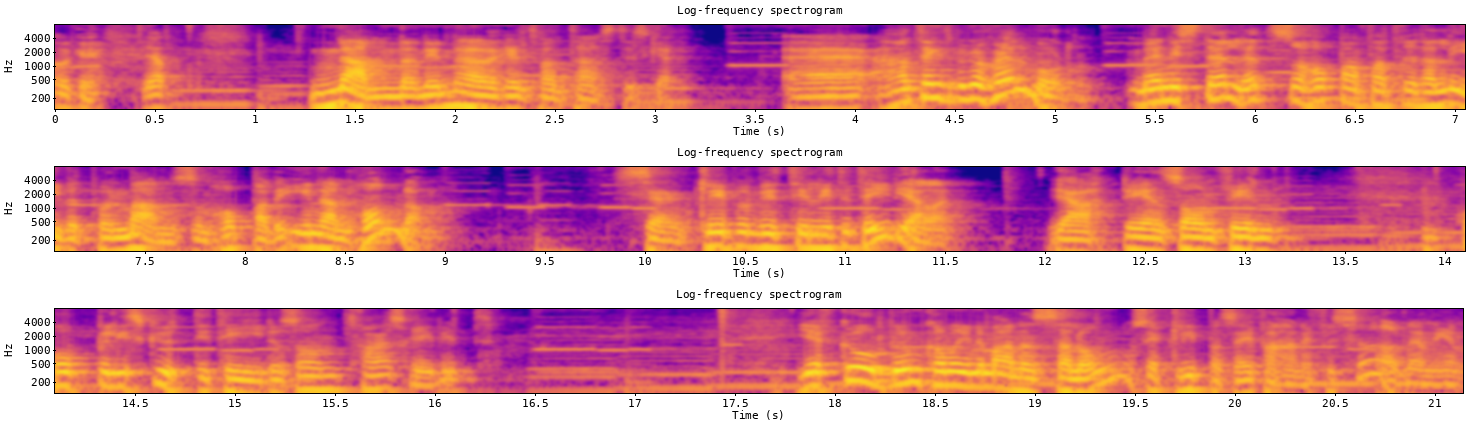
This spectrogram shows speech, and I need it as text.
Okej, ja. Namnen i den här är helt fantastiska. Eh, han tänkte begå självmord. Men istället så hoppar han för att rädda livet på en man som hoppade innan honom. Sen klipper vi till lite tidigare. Ja, det är en sån film. Hoppel i skutt i tid och sånt har jag skrivit. Jeff Goldblum kommer in i mannens salong och ska klippa sig för han är frisör nämligen.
